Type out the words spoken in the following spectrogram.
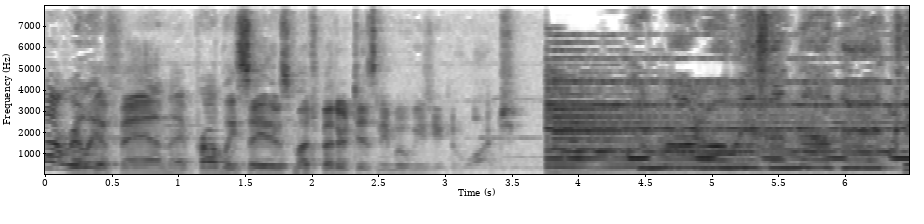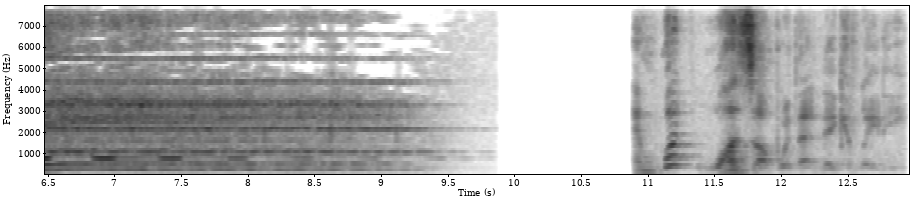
Not really a fan, I'd probably say there's much better Disney movies you can watch. Tomorrow is another day. And what was up with that naked lady?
